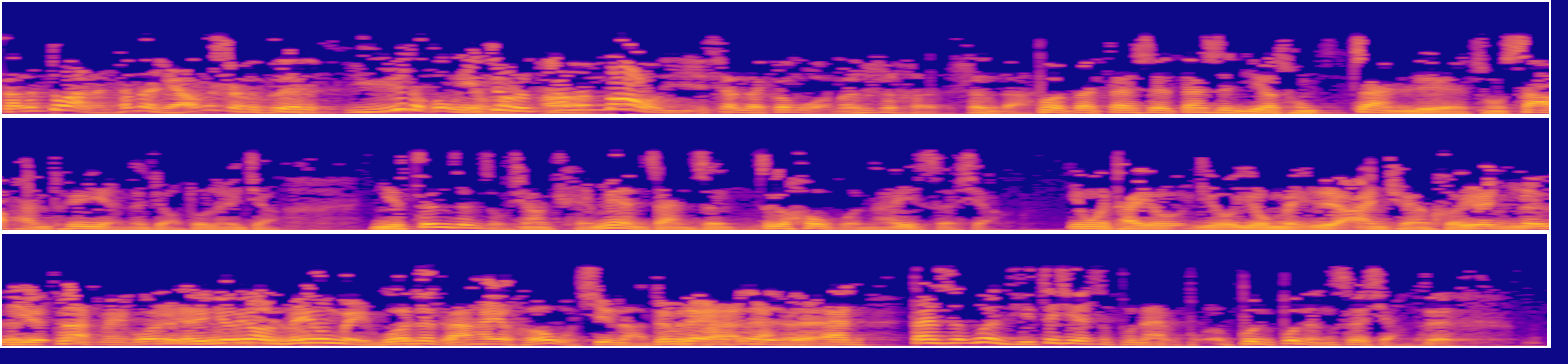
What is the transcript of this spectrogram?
咱们断了他们粮食的对鱼的供应，就是他们贸易现在跟我们是很深的。不不，但是但是你要从战略、从沙盘推演的角度来讲，你真正走向全面战争，这个后果难以设想。因为它有有有美日安全合约，你对对你那美国人要要没有美国的，咱还有核武器呢，对不对？对对但是问题这些是不难不不不能设想的。对，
